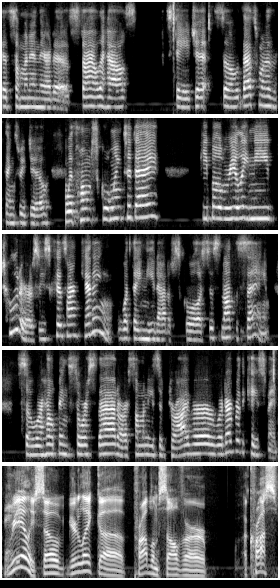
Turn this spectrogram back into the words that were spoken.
get someone in there to style the house, stage it. So that's one of the things we do. With homeschooling today, people really need tutors. These kids aren't getting what they need out of school. It's just not the mm. same. So we're helping source that, or someone needs a driver, or whatever the case may be. Really? So you're like a problem solver across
